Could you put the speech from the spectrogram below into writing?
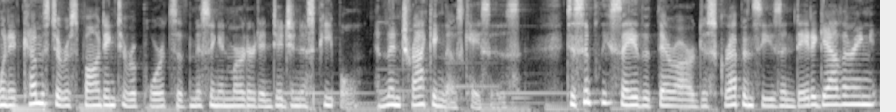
When it comes to responding to reports of missing and murdered Indigenous people and then tracking those cases, to simply say that there are discrepancies in data gathering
